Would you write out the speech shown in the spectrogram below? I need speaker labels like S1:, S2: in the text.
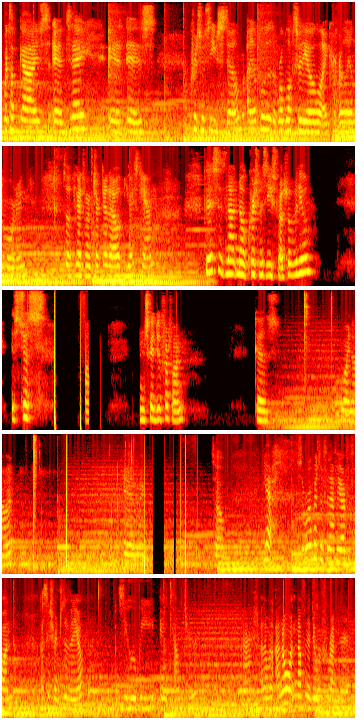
S1: What's up guys, and today it is Christmas Eve still. I uploaded a Roblox video like early in the morning, so if you guys want to check that out, you guys can. This is not no Christmas Eve special video, it's just, um, I'm just gonna do it for fun, because why not? And my, so, yeah, so we're gonna play some FNAF AR for fun let's get straight into the video. Let's see who we encounter. Uh, I don't want, I don't want nothing to do with Remnant.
